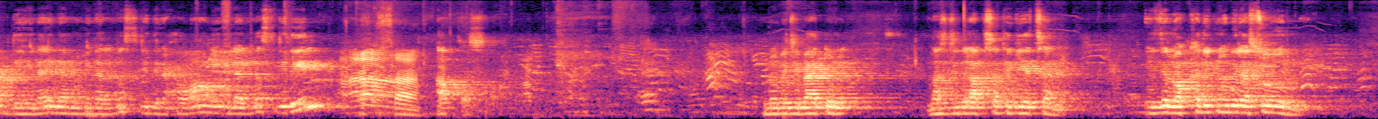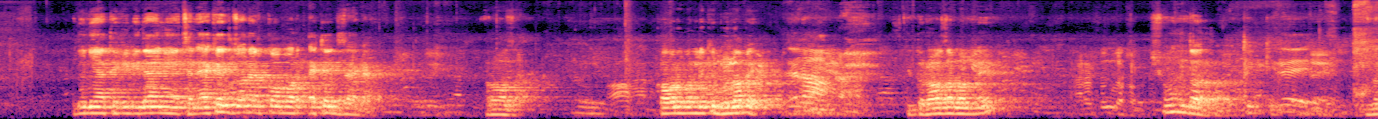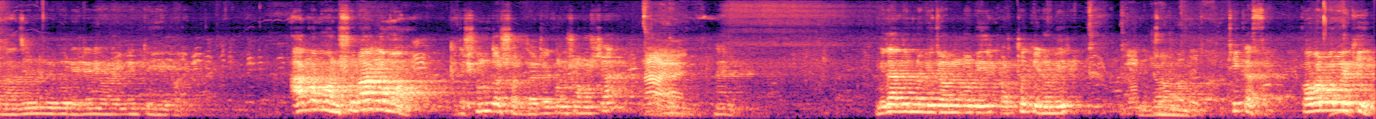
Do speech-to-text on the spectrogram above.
بعبده ليلا من المسجد الحرام إلى المسجد আচ্ছা الأقصى নবীজি বাইতুল মসজিদুল আকসাতে গিয়েছেন এই যে লক্ষাধিক নবী রাসূল দুনিয়া থেকে বিদায় নিয়েছেন এক একজনের কবর এক এক জায়গায় রোজা কবর বললে কি ভুল হবে কিন্তু রোজা বললে সুন্দর হবে ঠিক কি আমরা নাজিম নবী বলি এটা নিয়ে অনেক কিন্তু ইয়ে করে আগমন শুভাগমন। এটা সুন্দর শব্দ এটা কোনো সমস্যা? হ্যাঁ। মিলাদুল নবী জন্ম নবীর অর্থ কি নবীর? জন্ম ঠিক আছে। কবর বললে কি?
